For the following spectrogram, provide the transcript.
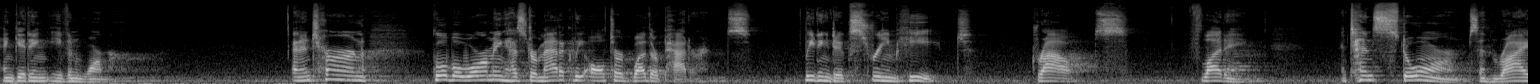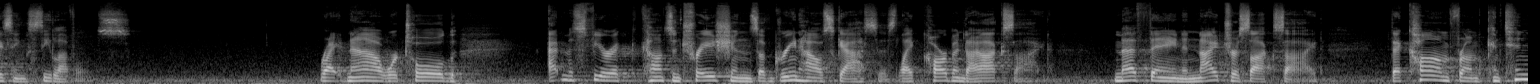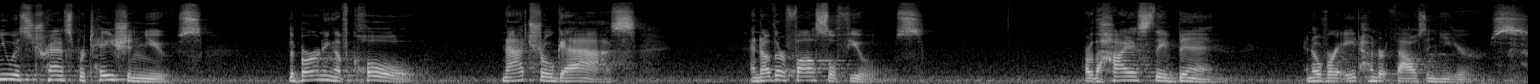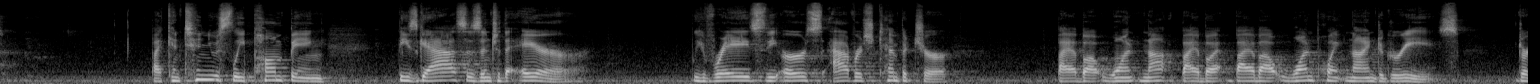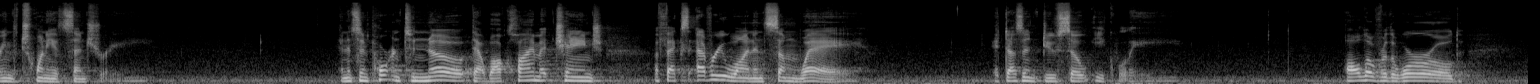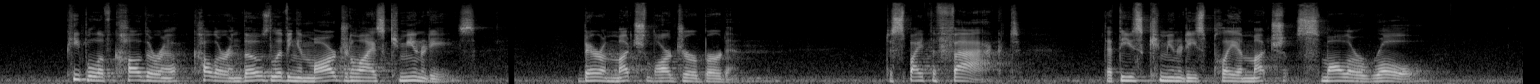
and getting even warmer. And in turn, global warming has dramatically altered weather patterns, leading to extreme heat, droughts, flooding, intense storms, and rising sea levels. Right now, we're told atmospheric concentrations of greenhouse gases like carbon dioxide, methane, and nitrous oxide that come from continuous transportation use, the burning of coal, natural gas, and other fossil fuels are the highest they've been in over 800,000 years. By continuously pumping these gases into the air, we've raised the Earth's average temperature by about one, not by about, by about 1.9 degrees during the 20th century. And it's important to note that while climate change affects everyone in some way, it doesn't do so equally all over the world, people of color, color and those living in marginalized communities bear a much larger burden, despite the fact that these communities play a much smaller role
